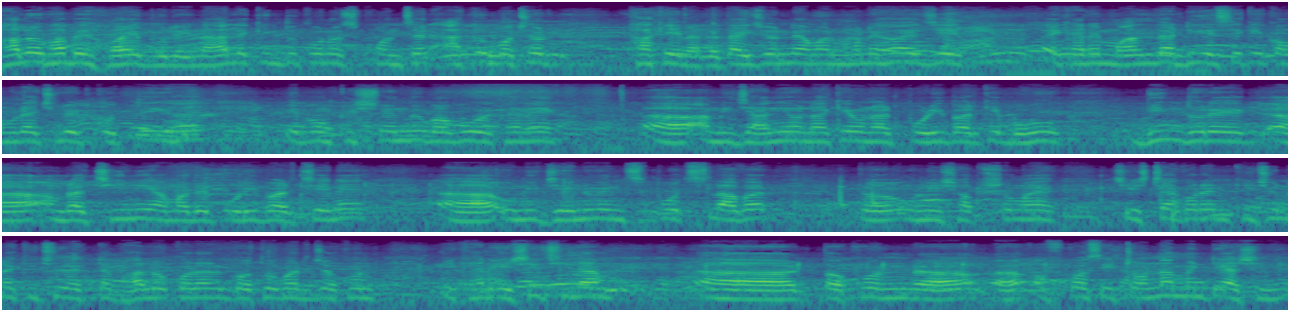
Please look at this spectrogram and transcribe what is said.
ভালোভাবে হয় বলে নাহলে কিন্তু কোনো স্পন্সর এত বছর থাকে না। তাই জন্য আমার মনে হয় যে এখানে মালদা ডিএসএকে কংগ্রাচুলেট করতেই হয় এবং কৃষ্ণেন্দু বাবু এখানে আমি জানি ওনাকে, ওনার পরিবারকে বহু দিন ধরে আমরা চিনি, আমাদের পরিবার চেনে। উনি জেনুইন স্পোর্টস লাভার তো উনি সবসময় চেষ্টা করেন কিছু না কিছু একটা ভালো করার। গতবার যখন এখানে এসেছিলাম তখন অফকোর্স এই টুর্নামেন্টে আসেনি,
